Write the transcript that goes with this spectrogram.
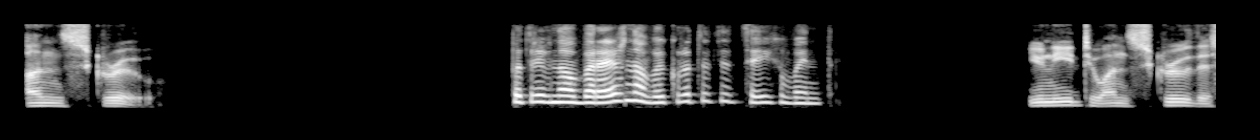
Unscrew. Потрібно обережно викрутити цей гвинт. You need to unscrew this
